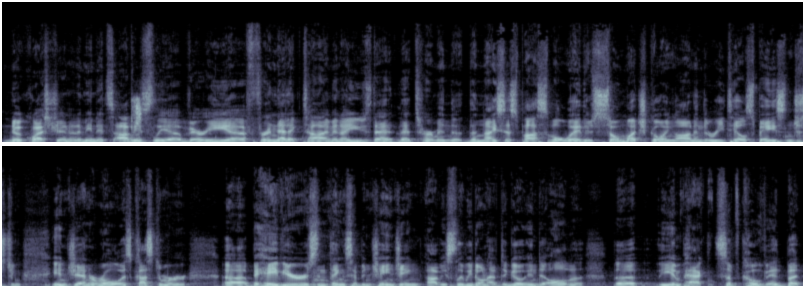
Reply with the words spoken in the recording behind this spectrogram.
No question. And I mean, it's obviously a very uh, frenetic time, and I use that, that term in the, the nicest possible way. There's so much going on in the retail space and just in, in general as customer uh, behaviors and things have been changing. Obviously, we don't have to go into all the, the, the impacts of COVID, but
